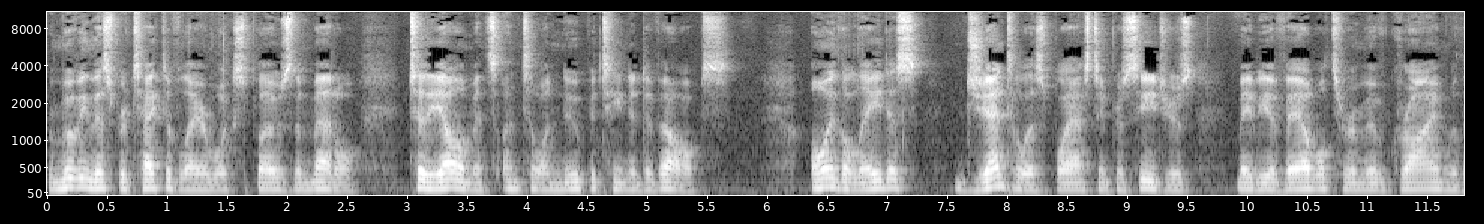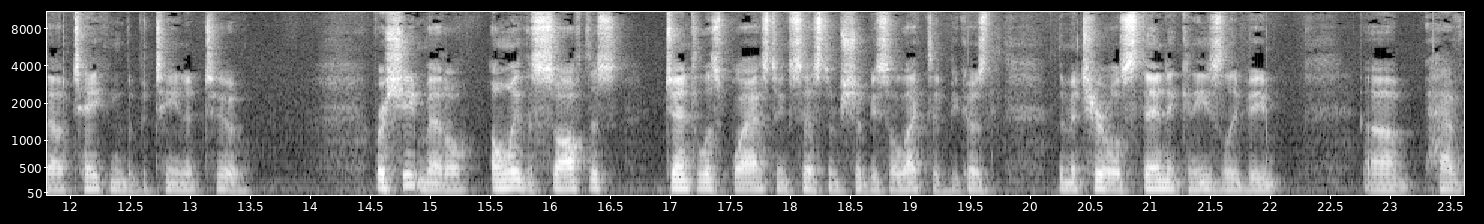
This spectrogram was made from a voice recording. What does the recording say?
Removing this protective layer will expose the metal to the elements until a new patina develops. Only the latest, gentlest blasting procedures may be available to remove grime without taking the patina too. For sheet metal, only the softest, gentlest blasting system should be selected because the material is thin and can easily be uh, have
